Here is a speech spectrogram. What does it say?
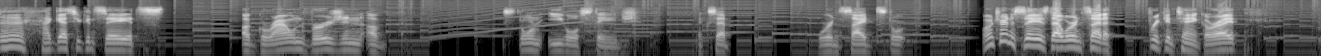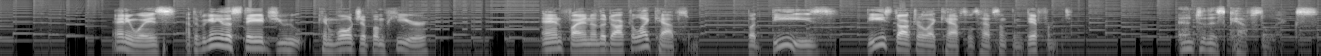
eh, I guess you can say it's a ground version of Storm Eagle stage. Except we're inside Storm... What I'm trying to say is that we're inside a freaking tank, alright? Anyways, at the beginning of the stage, you can wall jump up here and find another Dr. Light capsule. But these, these Dr. Light capsules have something different. Enter this capsule X.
